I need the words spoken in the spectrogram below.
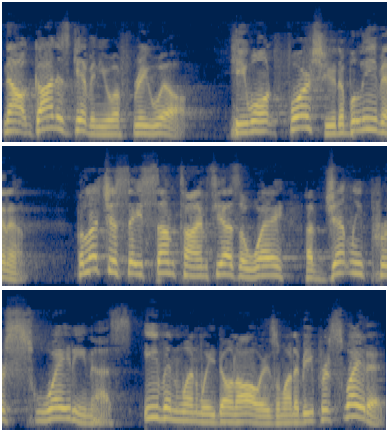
Now, God has given you a free will. He won't force you to believe in Him. But let's just say sometimes He has a way of gently persuading us, even when we don't always want to be persuaded.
